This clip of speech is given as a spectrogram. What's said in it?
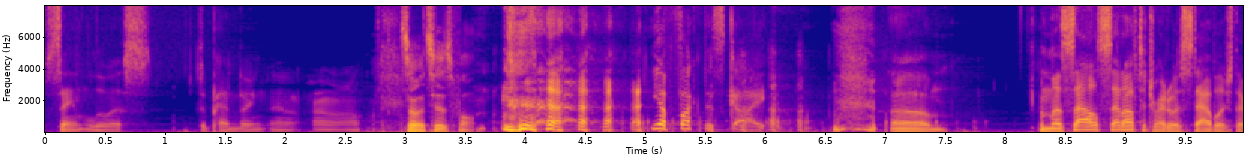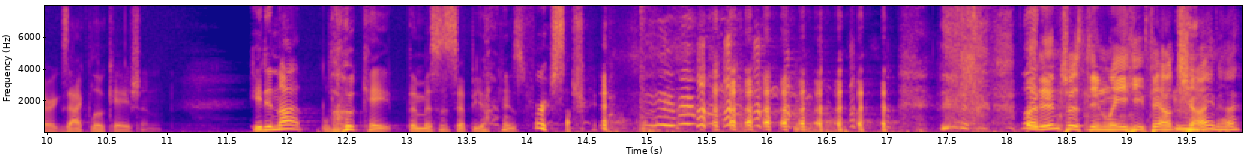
St. Louis, depending. I don't, I don't know. so it's his fault yeah, fuck this guy. um, and LaSalle set off to try to establish their exact location. He did not locate the Mississippi on his first trip. but interestingly he found china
